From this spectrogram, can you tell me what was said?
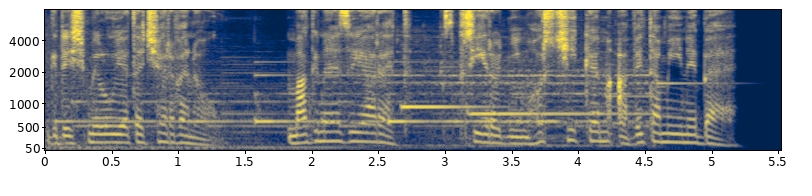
když milujete červenou. Magnézia Red s přírodním hořčíkem a vitamíny B.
